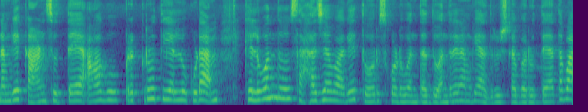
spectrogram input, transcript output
ನಮಗೆ ಕಾಣಿಸುತ್ತೆ. ಹಾಗೂ ಪ್ರಕೃತಿಯಲ್ಲೂ ಕೂಡ ಕೆಲವೊಂದು ಸಹಜವಾಗಿ ತೋರಿಸ್ಕೊಡುವಂಥದ್ದು. ಅಂದರೆ ನಮಗೆ ಅದೃಷ್ಟ ಬರುತ್ತೆ. ಅಥವಾ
